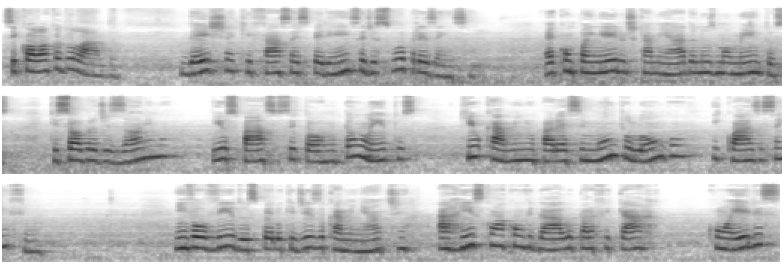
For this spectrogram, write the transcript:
se coloca do lado. Deixa que faça a experiência de sua presença. É companheiro de caminhada nos momentos que sobra desânimo e os passos se tornam tão lentos que o caminho parece muito longo e quase sem fim. envolvidos pelo que diz o caminhante, arriscam a convidá-lo para ficar com eles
